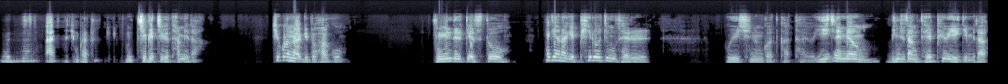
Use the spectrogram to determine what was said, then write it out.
좀 지긋지긋합니다. 피곤하기도 하고 국민들께서도 확연하게 피로 증세를 보이시는 것 같아요. 이재명 민주당 대표 얘기입니다.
